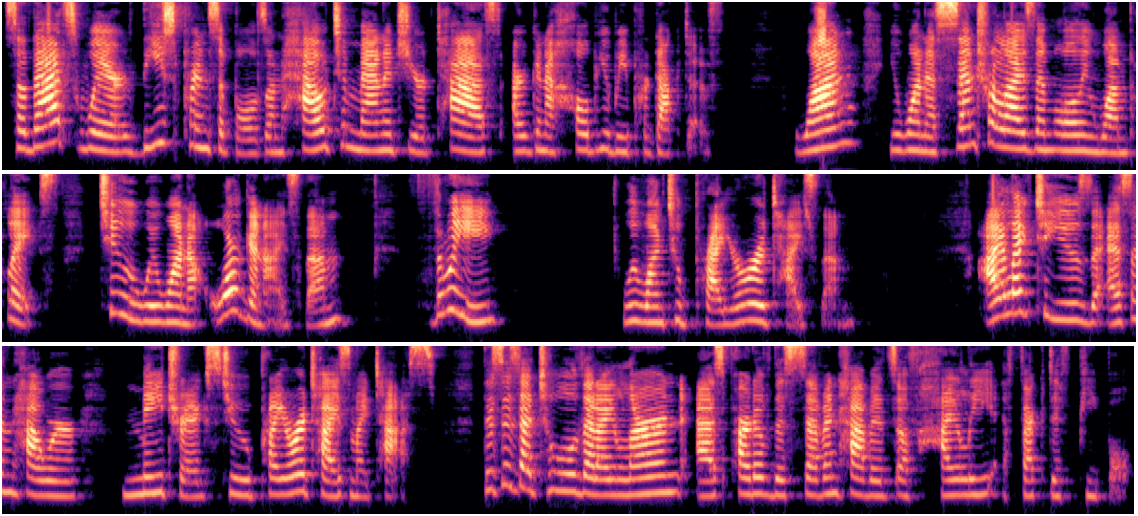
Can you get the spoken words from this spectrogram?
So that's where these principles on how to manage your tasks are going to help you be productive. One, you want to centralize them all in one place. Two, we want to organize them. Three, we want to prioritize them. I like to use the Eisenhower matrix to prioritize my tasks. This is a tool that I learned as part of the seven habits of highly effective people.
